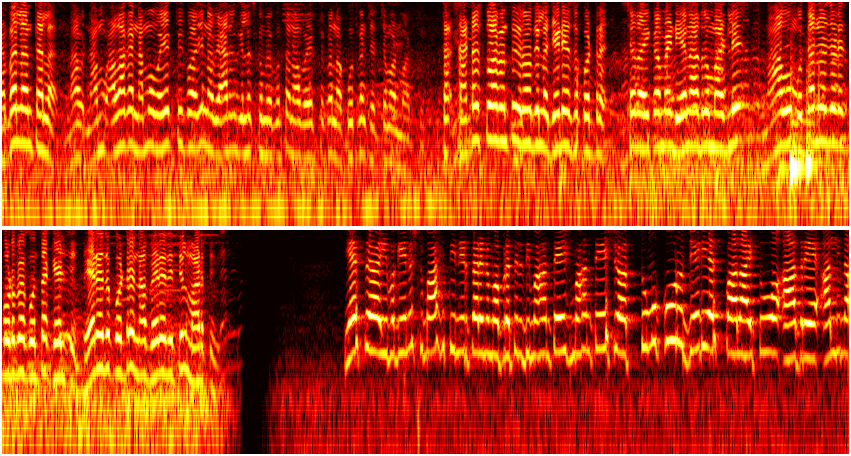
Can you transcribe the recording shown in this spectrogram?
ರೆಬೆಲ್ ಅಂತಲ್ಲ. ನಾವು ನಮ್ಮ ಅವಾಗ ನಮ್ಮ ವೈಯಕ್ತಿಕವಾಗಿ ನಾವು ಯಾರನ್ನು ಗೆಲ್ಲಿಸ್ಕೊಬೇಕು ಅಂತ ನಾವು ವೈಯಕ್ತಿಕವಾಗಿ ನಾವು ಕೂತ್ಕೊಂಡು ಚರ್ಚೆ ಮಾಡಿ ಮಾಡ್ತೀವಿ. ತಟಸ್ಥವಾಗಂತೂ ಇರೋದಿಲ್ಲ ಜೆ ಡಿ ಎಸ್ ಕೊಟ್ಟರೆ ಚದ ಹೈಕಮಾಂಡ್ ಏನಾದರೂ ಮಾಡಲಿ. ನಾವು ಮುದ್ದನ್ಮೇಗೌಡ ಕೊಡಬೇಕು ಅಂತ ಕೇಳ್ತೀವಿ. ಬೇರೆದು ಕೊಟ್ಟರೆ ನಾವು ಬೇರೆ ರೀತಿಯಲ್ಲಿ ಮಾಡ್ತೀವಿ. ಎಸ್ ಈ ಏನಷ್ಟು ಮಾಹಿತಿ ನೀಡ್ತಾರೆ ನಮ್ಮ ಪ್ರತಿನಿಧಿ ಮಹಂತೇಶ್. ಮಹಂತೇಶ್, ತುಮಕೂರು ಜೆಡಿಎಸ್ ಪಾಲಾಯಿತು. ಆದ್ರೆ ಅಲ್ಲಿನ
